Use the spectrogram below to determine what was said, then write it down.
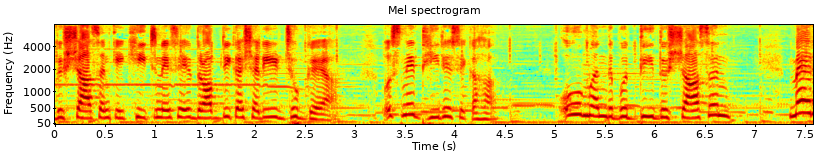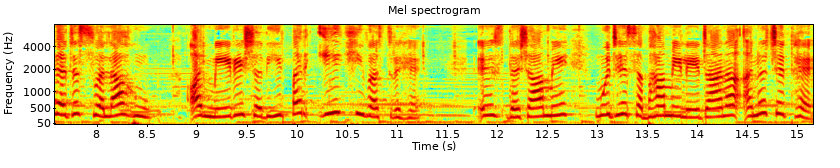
दुशासन के खींचने से द्रौपदी का शरीर झुक गया। उसने धीरे से कहा, ओ मंद बुद्धि दुशासन, मैं रजस्वला हूँ और मेरे शरीर पर एक ही वस्त्र है। इस दशा में मुझे सभा में ले जाना अनुचित है।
